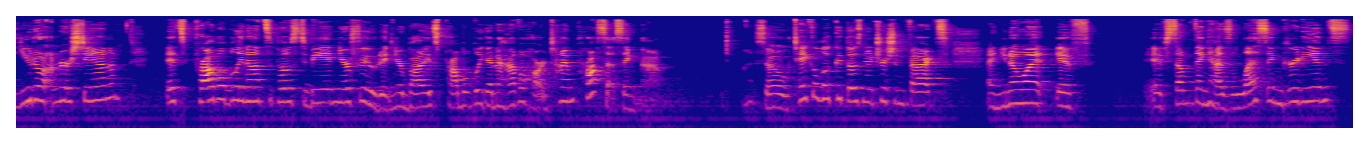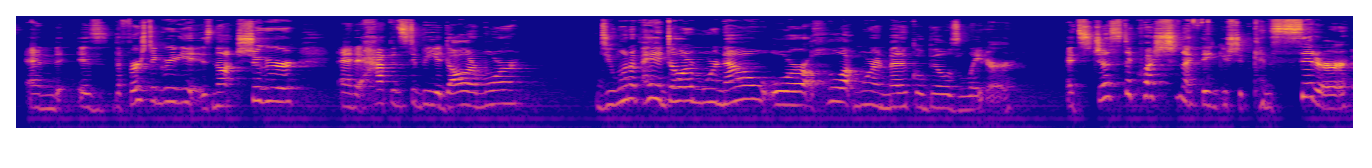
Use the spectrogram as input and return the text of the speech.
you don't understand, it's probably not supposed to be in your food, and your body's probably going to have a hard time processing that. So take a look at those nutrition facts, and you know what? If if something has less ingredients and is the first ingredient is not sugar and it happens to be a dollar more, do you want to pay a dollar more now or a whole lot more in medical bills later? It's just a question I think you should consider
